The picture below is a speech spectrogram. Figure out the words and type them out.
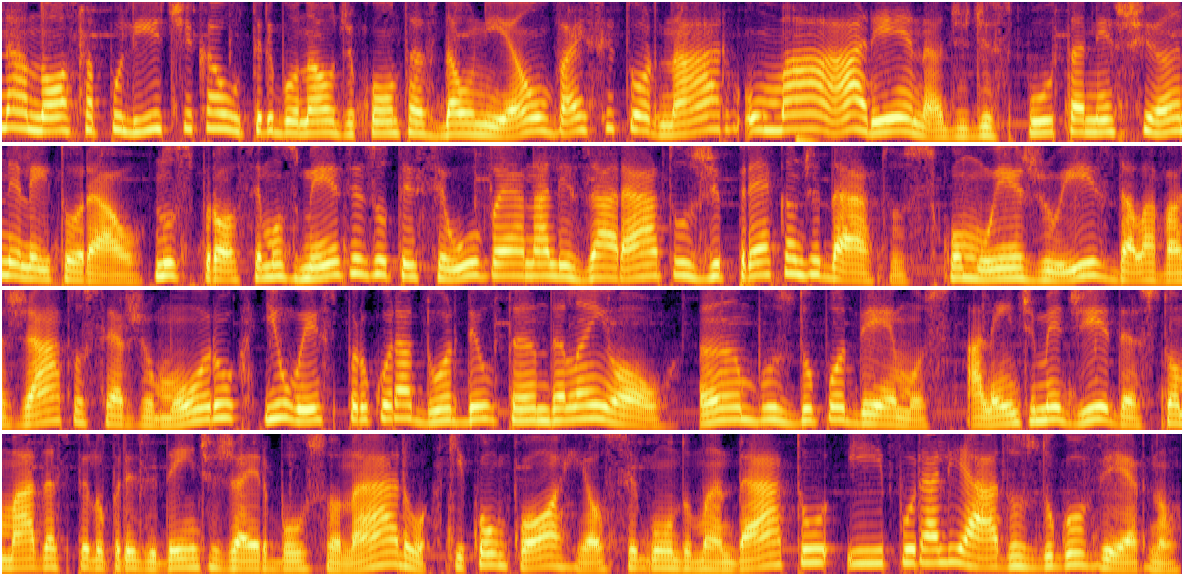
Na nossa política, o Tribunal de Contas da União vai se tornar uma arena de disputa neste ano eleitoral. Nos próximos meses, o TCU vai analisar atos de pré-candidatos, como o ex-juiz da Lava Jato, Sérgio Moro, e o ex-procurador Deltan Dallagnol, ambos do Podemos, além de medidas tomadas pelo presidente Jair Bolsonaro, que concorre ao segundo mandato, e por aliados do governo.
